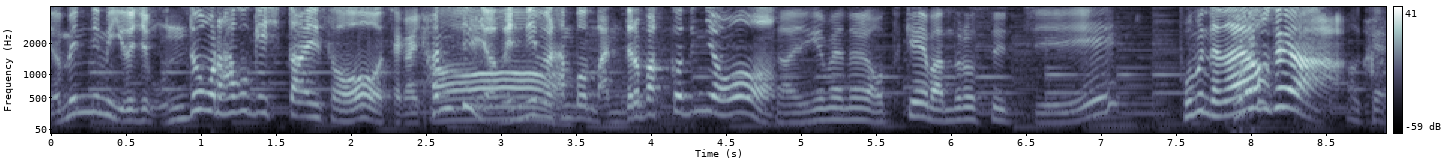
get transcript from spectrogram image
여매님이 요즘 운동을 하고 계시다 해서 제가 현실 아. 여매님을 한번 만들어봤거든요. 자 이게맨을 어떻게 만들었을지. 보면 되나요? 보여주세요! 오케이.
